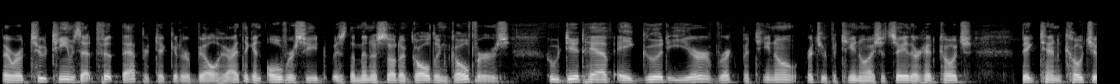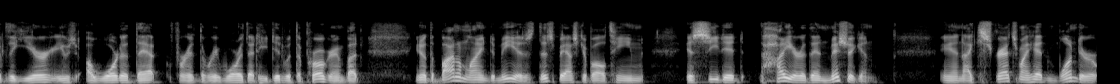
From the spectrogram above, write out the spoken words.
there were two teams that fit that particular bill here. I think an overseed was the Minnesota Golden Gophers, who did have a good year. Rick Pitino, Richard Pitino, I should say, their head coach, Big Ten Coach of the Year. He was awarded that for the reward that he did with the program. But, you know, the bottom line to me is this basketball team is seated higher than Michigan. And I scratch my head and wonder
